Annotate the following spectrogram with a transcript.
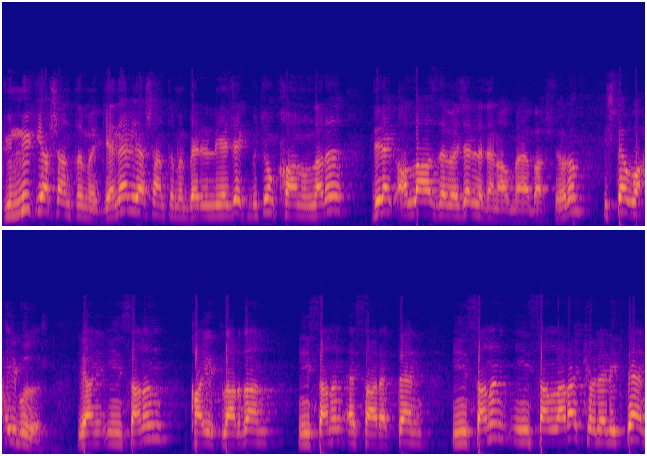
günlük yaşantımı, genel yaşantımı belirleyecek bütün kanunları direkt Allah Azze ve Celle'den almaya başlıyorum. İşte vahiy budur. Yani insanın kayıtlardan, insanın esaretten, insanın insanlara kölelikten,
